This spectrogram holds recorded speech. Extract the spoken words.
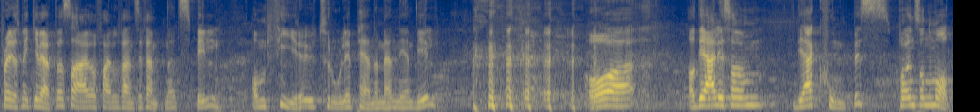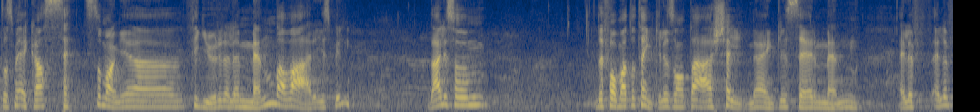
For dere som ikke vet det, så er jo Final Fantasy 15 et spill om fire utrolig pene menn i en bil. og, og de er liksom De er kompis på en sånn måte som jeg ikke har sett så mange figurer, eller menn, da, være i spill. Det er liksom det får meg til å tenke litt sånn at det er sjelden jeg egentlig ser menn, eller, eller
